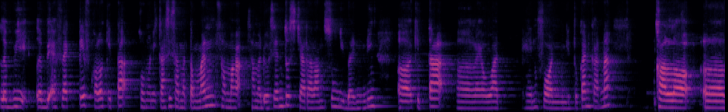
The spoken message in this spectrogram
lebih lebih efektif kalau kita komunikasi sama teman sama sama dosen tuh secara langsung dibanding uh, kita uh, lewat handphone gitu kan karena kalau uh,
